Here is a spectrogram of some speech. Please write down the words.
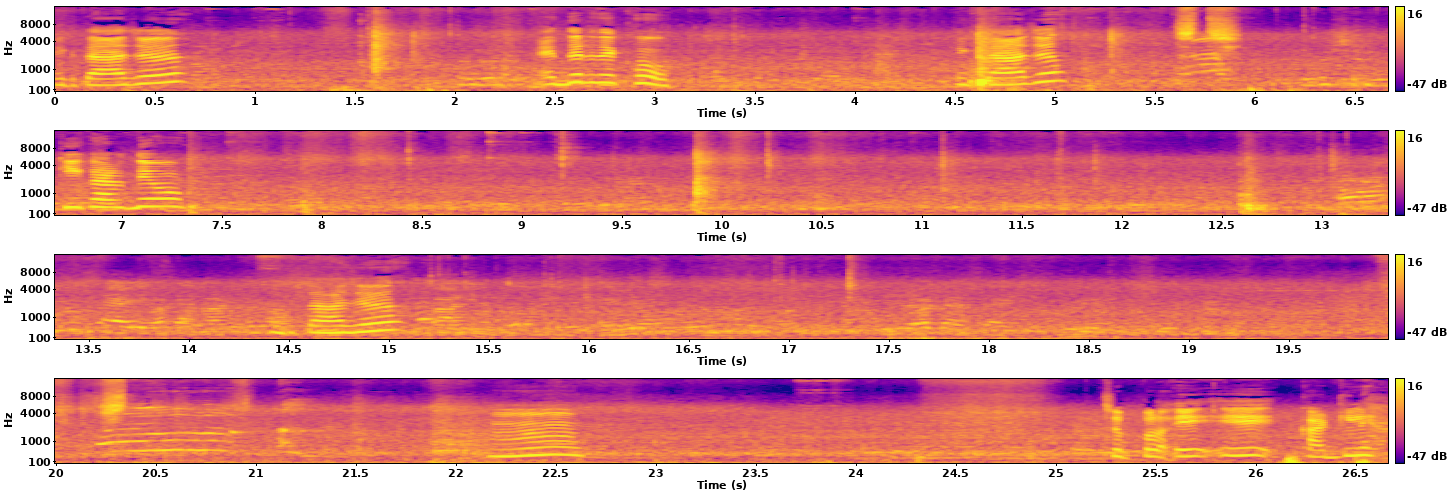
इकताज इधर देखो इकताज की कर दे इकताज हम्म। चप्पल ए ए काट लिया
